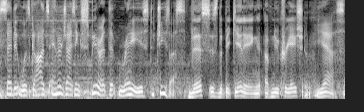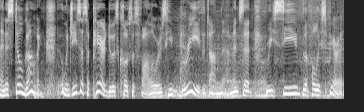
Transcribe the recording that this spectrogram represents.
said it was God's energizing spirit that raised Jesus. This is the beginning of new creation. Yes, and it's still going. When Jesus appeared to his closest followers, he breathed on them and said, Receive the Holy Spirit,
